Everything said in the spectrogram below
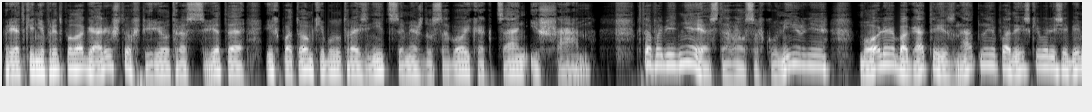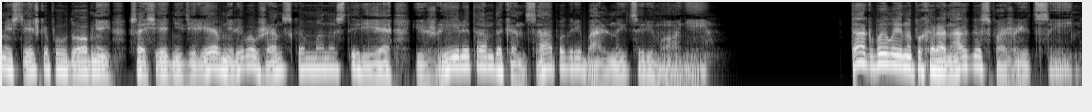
предки не предполагали, что в период расцвета их потомки будут разниться между собой, как Цань и Шан. Кто победнее оставался в кумирне, более богатые и знатные подыскивали себе местечко поудобней в соседней деревне либо в женском монастыре и жили там до конца погребальной церемонии. Так было и на похоронах госпожи Цинь.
